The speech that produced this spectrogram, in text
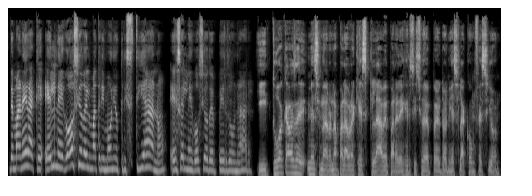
de manera que el negocio del matrimonio cristiano es el negocio de perdonar. Y tú acabas de mencionar una palabra que es clave para el ejercicio de perdón y es la confesión.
